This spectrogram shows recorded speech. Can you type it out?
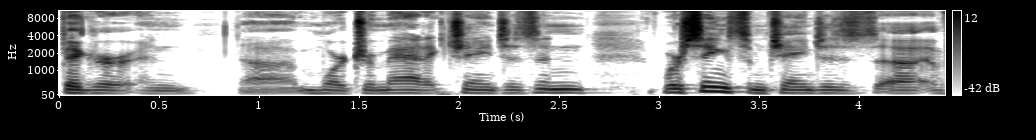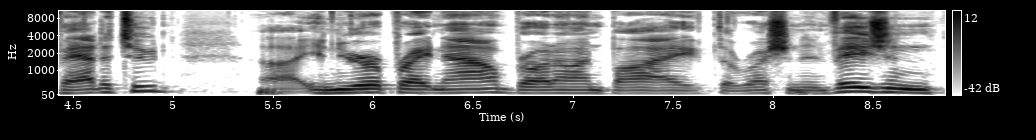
bigger and uh, more dramatic changes, and we're seeing some changes uh, of attitude uh, in Europe right now, brought on by the Russian invasion.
